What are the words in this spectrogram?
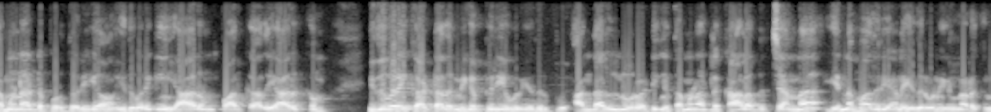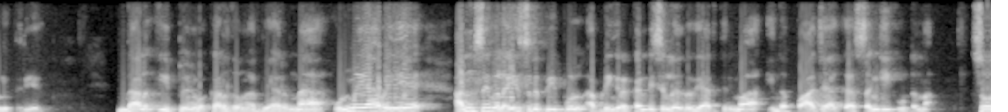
தமிழ்நாட்டை பொறுத்த வரைக்கும் இதுவரைக்கும் யாரும் பார்க்காத யாருக்கும் இதுவரை காட்டாத மிகப்பெரிய ஒரு எதிர்ப்பு. அந்த இன்னொரு வாட்டி இங்கே தமிழ்நாட்டில் காலை வச்சான்னா என்ன மாதிரியான எதிர்வினைகள் நடக்குன்னு தெரியாது. இந்த ஆளுக்கு இப்பயும் வக்காலத்து வாங்குறது யாருன்னா உண்மையாகவே அன்சிவிலைஸ்டு பீப்புள் அப்படிங்கிற கண்டிஷனில் இருக்கிறது யார் தெரியுமா? இந்த பாஜக சங்கி கூட்டம் தான். ஸோ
